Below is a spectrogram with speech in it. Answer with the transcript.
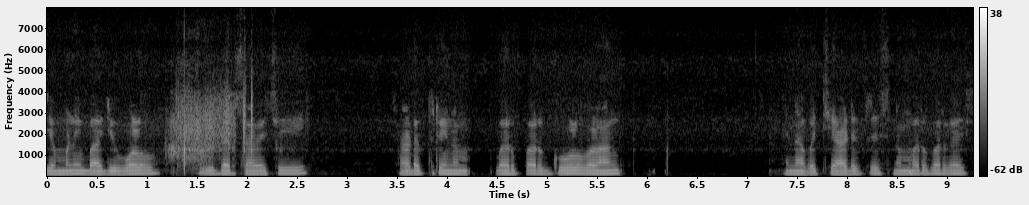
જમણી બાજુ વળો, એ દર્શાવે છે સાડત્રીસ નંબર પર ગોળ વળાંક. એના પછી આડત્રીસ નંબર પર ગાઈસ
